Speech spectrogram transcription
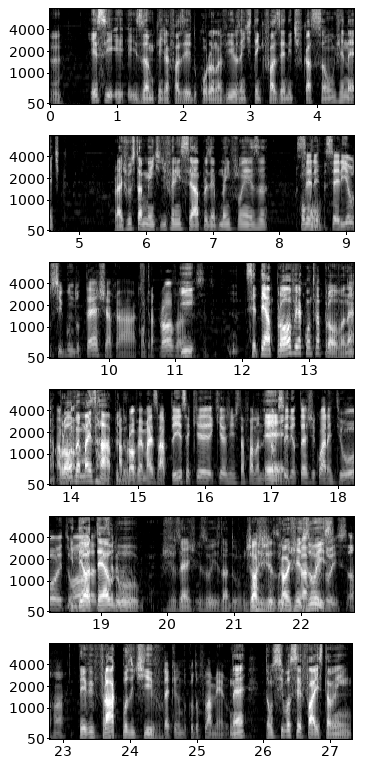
É. Esse exame que a gente vai fazer do coronavírus, a gente tem que fazer a identificação genética para justamente diferenciar, por exemplo, da influenza comum. Seria, seria o segundo teste, a, a contraprova? E você tem a prova e a contraprova, né? A, a prova, prova, é mais rápido. A prova é mais rápida. Esse aqui é que a gente está falando, então, é. seria um teste de 48 e horas. E deu até o do José Jesus, lá do... Jorge Jesus. Jorge Jesus, Jorge Jesus uhum. teve fraco positivo. Técnico do Flamengo. Né? Então, se você faz também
